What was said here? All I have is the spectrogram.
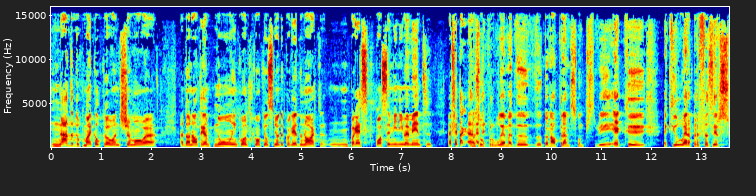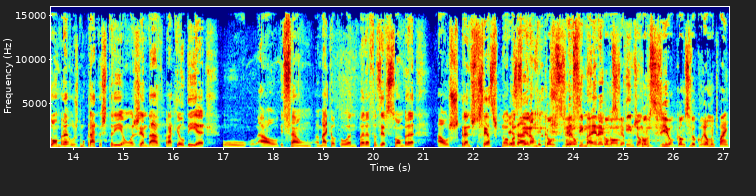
nada do que Michael Cohen chamou a, a Donald Trump num encontro com aquele senhor da Coreia do Norte me parece que possa minimamente afetar. Mas até- o problema de, de Donald Trump, segundo percebi, é que aquilo era para fazer sombra. Os democratas teriam agendado para aquele dia o- a audição a Michael Cohen para fazer sombra aos grandes sucessos que não aconteceram Exato, como se viu, da cimeira como com se viu, Kim Jong-un. Como se viu, como se viu, correu muito bem.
